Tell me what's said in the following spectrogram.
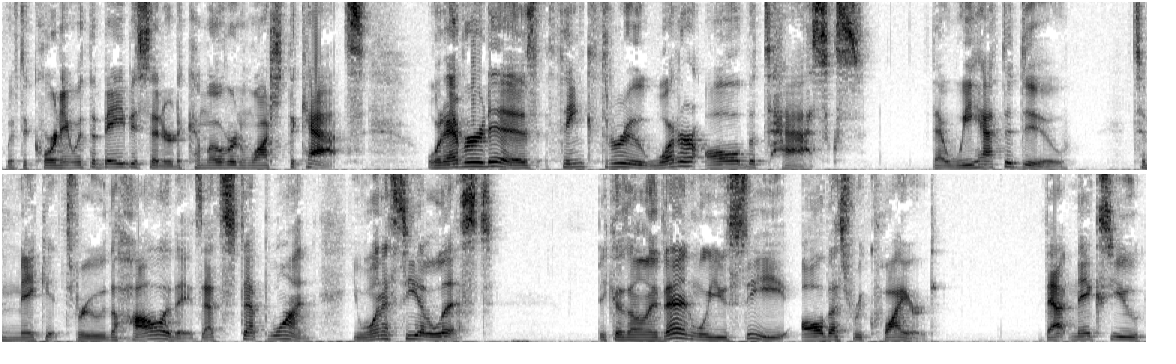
We have to coordinate with the babysitter to come over and watch the cats. Whatever it is, think through what are all the tasks that we have to do to make it through the holidays. That's step one. You want to see a list because only then will you see all that's required. That makes you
